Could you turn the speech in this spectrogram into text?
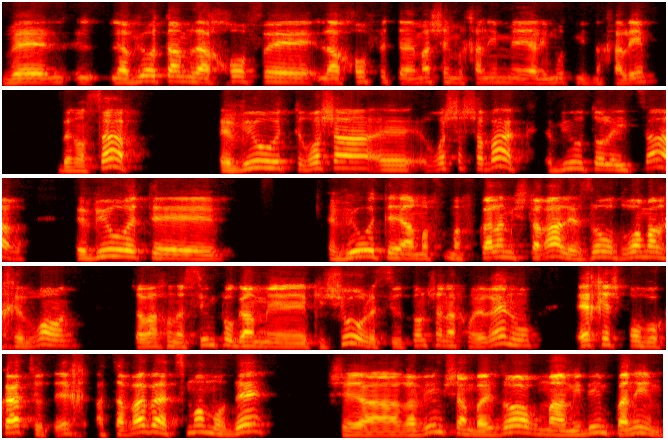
ולהביא אותם לאכוף, אה, לאכוף את מה שהם מכנים אה, אלימות מתנחלים. בנוסף, הביאו את ראש, אה, ראש השב"כ, הביאו אותו ליצהר, הביאו את הביאו את אה, מפכ"ל המשטרה לאזור דרום הר חברון. עכשיו, אנחנו נשים פה גם אה, קישור לסרטון שאנחנו הראינו, איך יש פרובוקציות, איך הצבא בעצמו מודה שהערבים שם באזור מעמידים פנים.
